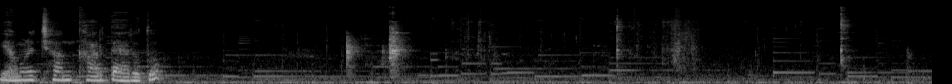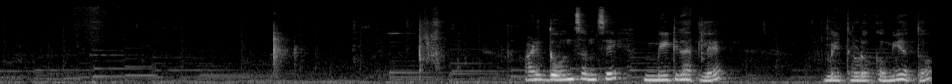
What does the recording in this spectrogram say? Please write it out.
यामुळे छान खार तयार होतो. आणि दोन चमचे मीठ घातले मीठ थोडं कमी होतं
